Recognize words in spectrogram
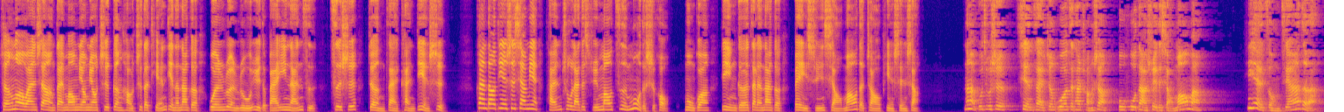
承诺晚上带猫喵喵吃更好吃的甜点的那个温润如玉的白衣男子，此时。正在看电视，看到电视下面弹出来的寻猫字幕的时候，目光定格在了那个被寻小猫的照片身上。那不就是现在正窝在他床上呼呼大睡的小猫吗？叶总家的！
